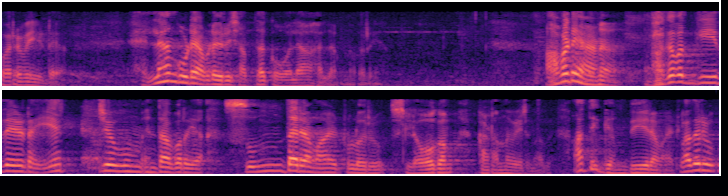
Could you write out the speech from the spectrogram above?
കൊരവയിടുക എല്ലാം കൂടെ അവിടെ ഒരു ശബ്ദ കോലാഹലം എന്ന് പറയാം. അവിടെയാണ് ഭഗവത്ഗീതയുടെ ഏറ്റവും എന്താ പറയുക സുന്ദരമായിട്ടുള്ളൊരു ശ്ലോകം കടന്നു വരുന്നത്. അതിഗംഭീരമായിട്ടുള്ള അതൊരു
